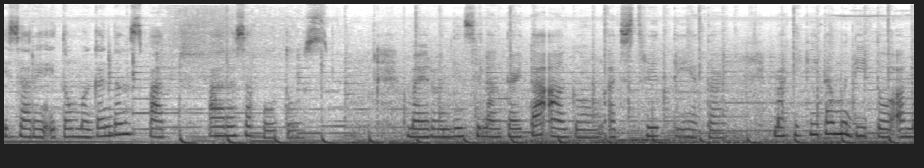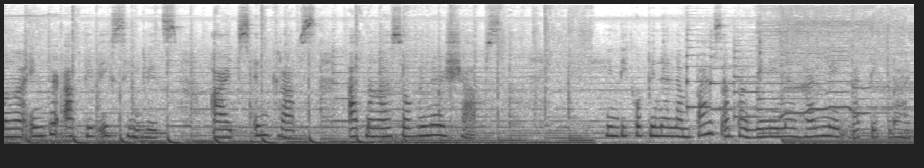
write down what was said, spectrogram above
Isa rin itong magandang spot para sa photos. Mayroon din silang Terta Agong at Street Theater. Makikita mo dito ang mga interactive exhibits, arts and crafts, at mga souvenir shops. Hindi ko pinalampas ang pagbili ng handmade batik bag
